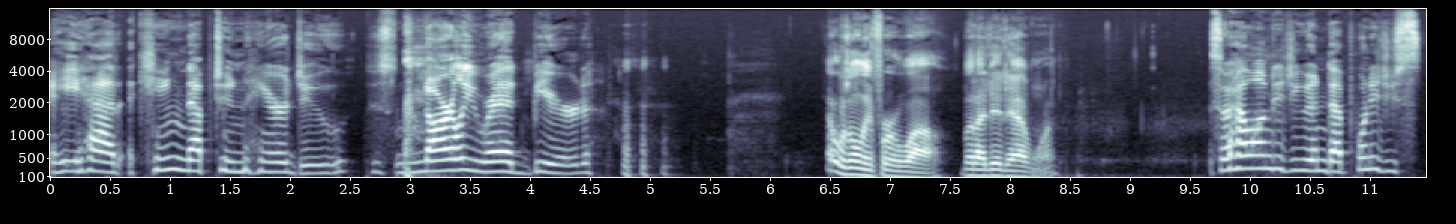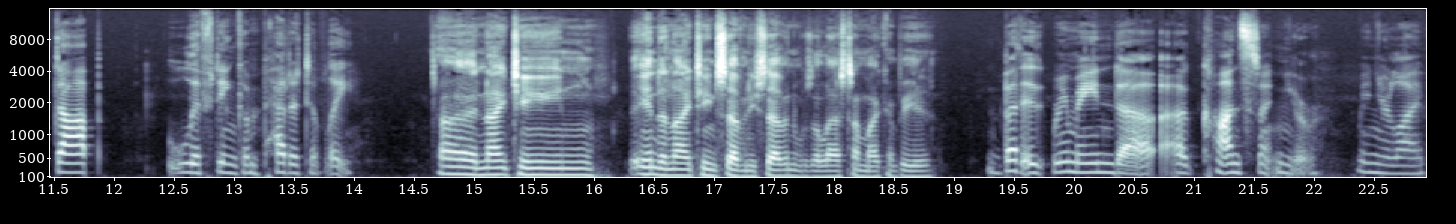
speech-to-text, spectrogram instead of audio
He had a King Neptune hairdo, this gnarly red beard. That was only for a while, but I did have one. So how long did you end up? When did you stop lifting competitively? Uh, 19, the end of 1977 was the last time I competed. But it remained uh, a constant in your in your life.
